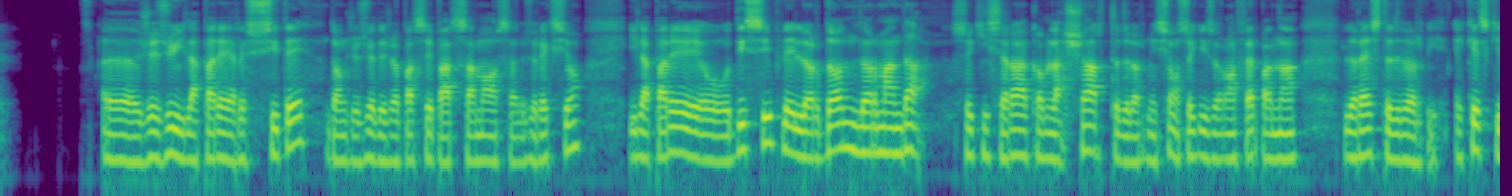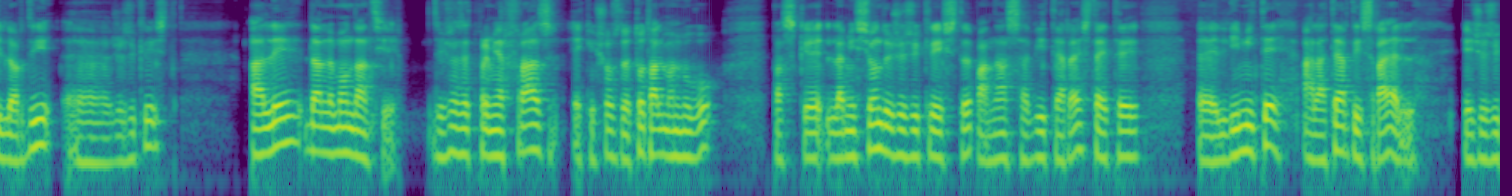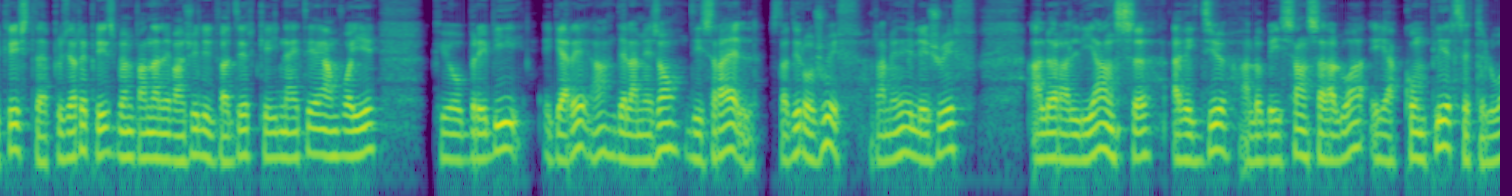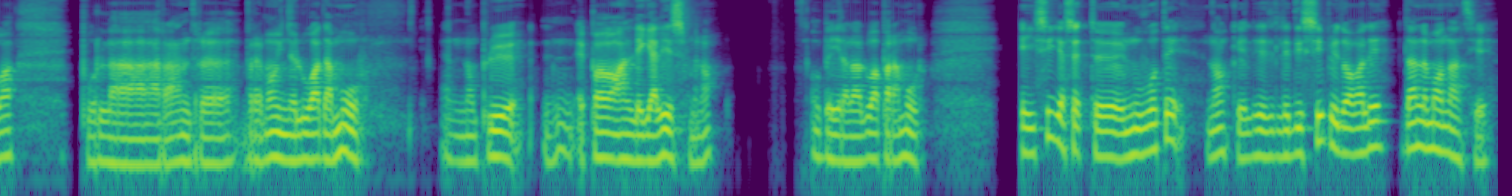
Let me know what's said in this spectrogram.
euh, Jésus, il apparaît ressuscité, donc Jésus a déjà passé par sa mort, sa résurrection. Il apparaît aux disciples et il leur donne leur mandat, ce qui sera comme la charte de leur mission, ce qu'ils auront à faire pendant le reste de leur vie. Et qu'est-ce qu'il leur dit, euh, Jésus-Christ? Allez dans le monde entier. Déjà, cette première phrase est quelque chose de totalement nouveau, parce que la mission de Jésus-Christ pendant sa vie terrestre a été euh, limitée à la terre d'Israël. Et Jésus-Christ, à plusieurs reprises, même pendant l'évangile, il va dire qu'il n'a été envoyé qu'aux brebis égarées hein, de la maison d'Israël, c'est-à-dire aux Juifs, ramener les Juifs à leur alliance avec Dieu, à l'obéissance à la loi et accomplir cette loi pour la rendre vraiment une loi d'amour, non plus et pas un légalisme, non? Obéir à la loi par amour. Et ici, il y a cette euh, nouveauté, non, que les, disciples doivent aller dans le monde entier.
